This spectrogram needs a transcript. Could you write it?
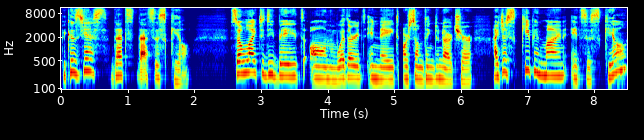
Because yes, that's, that's a skill. Some like to debate on whether it's innate or something to nurture. I just keep in mind it's a skill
